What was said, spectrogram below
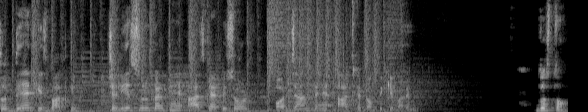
तो देर किस बात की? चलिए शुरू करते हैं आज का एपिसोड और जानते हैं आज का टॉपिक के बारे में। दोस्तों,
